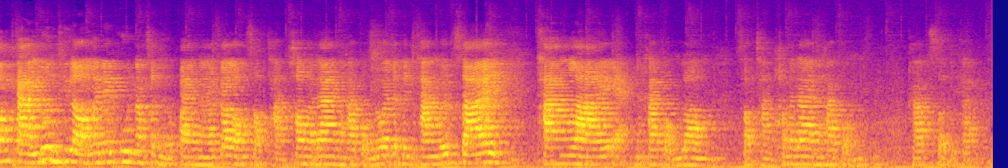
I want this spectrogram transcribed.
ต้องการรุ่นที่เราไม่ได้พูดนำเสนอไปนะก็ลองสอบถามเข้ามาได้นะครับ ผมไม่ว่าจะเป็นทางเว็บไซต์ทาง Line แอดนะครับผมลองสอบถามเข้ามาได้นะครับผมครับ สวัสดีครับ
